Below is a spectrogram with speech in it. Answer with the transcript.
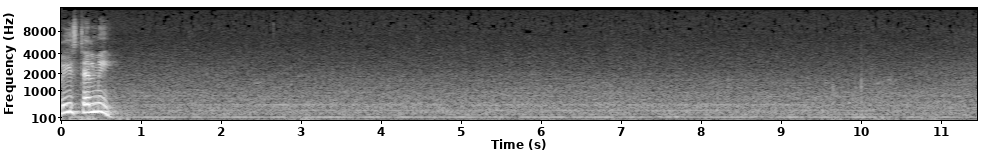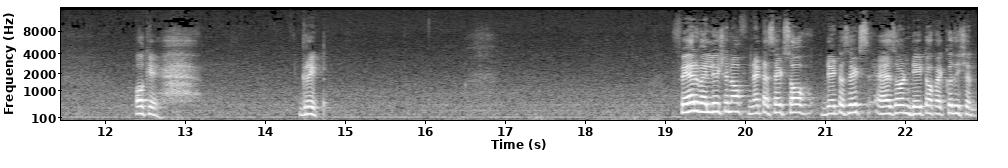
please tell me. Okay. Great. Fair valuation of net assets of net assets as on date of acquisition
